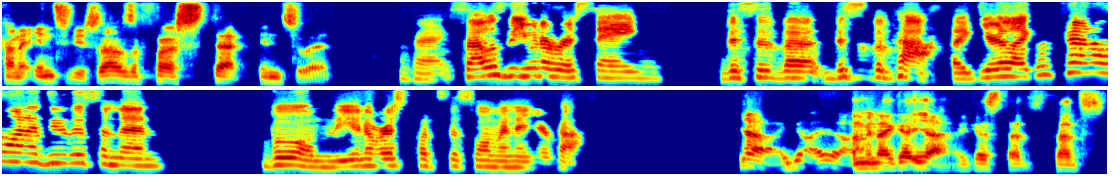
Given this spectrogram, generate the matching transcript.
kind of interview. So that was the first step into it. Okay. So that was the universe saying, this is the, this is the path. Like you're like, we kind of want to do this. And then boom, the universe puts this woman in your path. Yeah. I, I, I mean, I guess, yeah, I guess that's, that's,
